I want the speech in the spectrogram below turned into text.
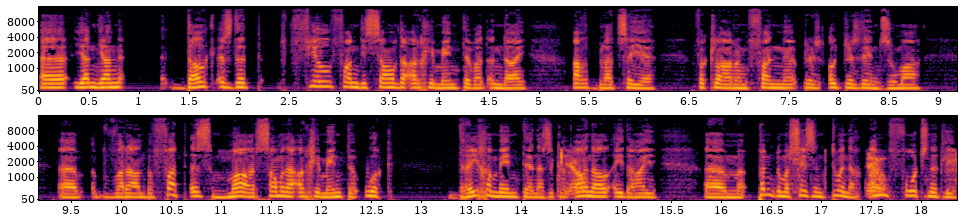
Uh Jan Jan dalk is dit veel van dieselfde argumente wat in daai 8 bladsye verklaring van uh, oud president Zuma uh wat aan bevat is, maar saam met daai argumente ook dreigemente en as ek kan ja. aanhaal uit daai um punt nommer 26 ja. unfortunately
